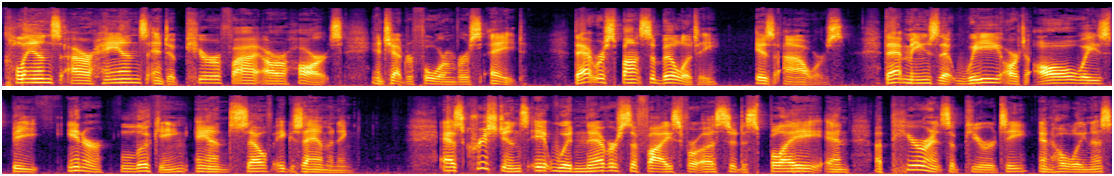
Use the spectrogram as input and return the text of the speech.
cleanse our hands and to purify our hearts in chapter 4 and verse 8. That responsibility is ours. That means that we are to always be inner looking and self examining. As Christians, it would never suffice for us to display an appearance of purity and holiness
